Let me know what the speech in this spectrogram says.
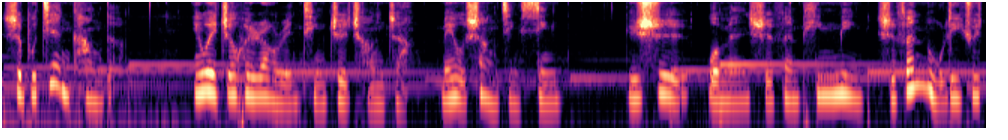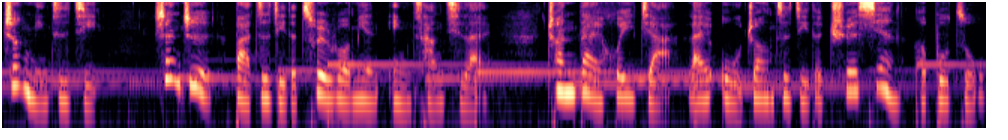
是不健康的，因为这会让人停滞成长，没有上进心。于是我们十分拼命，十分努力去证明自己，甚至把自己的脆弱面隐藏起来，穿戴盔甲来武装自己的缺陷和不足。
